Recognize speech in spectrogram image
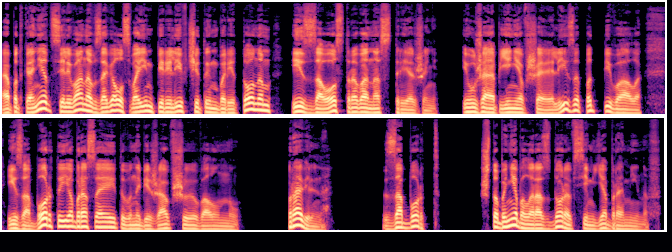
а под конец Селиванов завел своим переливчатым баритоном из-за острова на стрежень. И уже опьяневшая Лиза подпевала, и за борт ее бросает в набежавшую волну. Правильно, за борт, чтобы не было раздора в семье Браминов.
